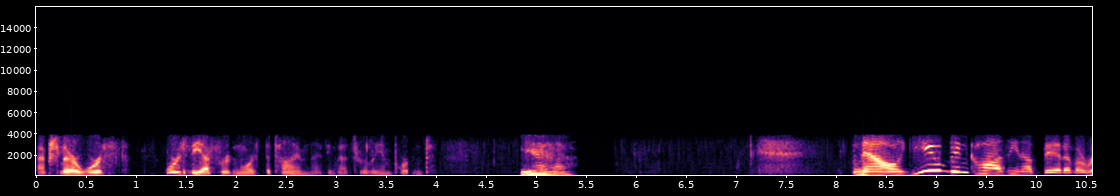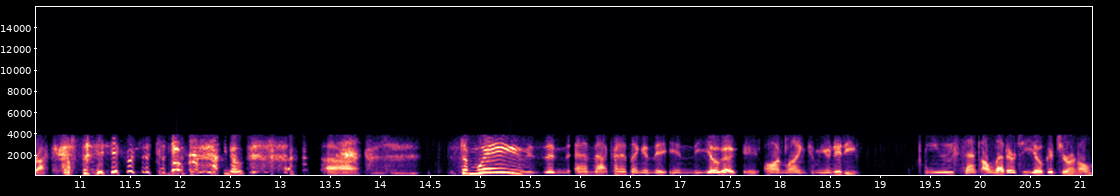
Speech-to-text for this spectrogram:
actually are worth worth the effort and worth the time. I think that's really important. Yeah. Now you've been causing a bit of a ruckus. you know, uh, some waves and and that kind of thing in the in the yoga eh, online community. You sent a letter to Yoga Journal,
